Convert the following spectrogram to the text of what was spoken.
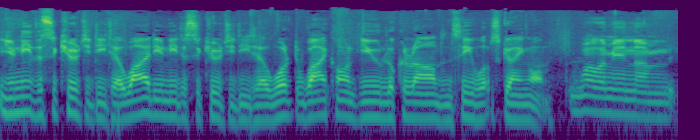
you need the security detail, why do you need a security detail? What, why can't you look around and see what's going on? Well, I mean, um,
